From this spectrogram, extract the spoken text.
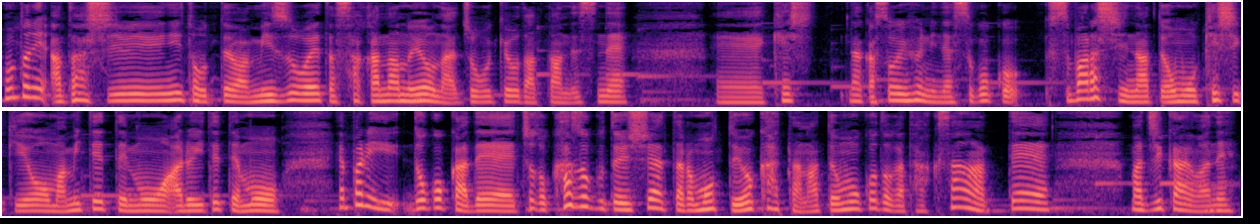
本当に私にとっては水を得た魚のような状況だったんですね。えー、けし、なんかそういうふうにね、すごく素晴らしいなって思う景色を、まあ見てても歩いてても、やっぱりどこかでちょっと家族と一緒やったらもっと良かったなって思うことがたくさんあって、まあ次回はね、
